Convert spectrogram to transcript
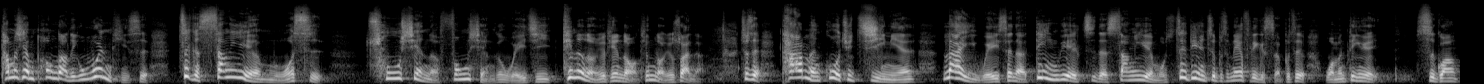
他们现在碰到的一个问题是，这个商业模式出现了风险跟危机，听得懂就听得懂，听不懂就算了。就是他们过去几年赖以为生的订阅制的商业模式，这订阅制不是 Netflix，不是我们订阅视光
